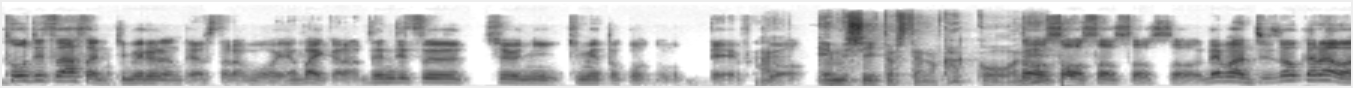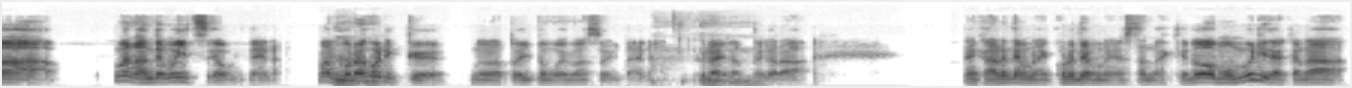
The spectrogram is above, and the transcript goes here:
当日朝に決めるなんてやってたらもうやばいから、前日中に決めとこうと思って、服を。はい MC としての格好をね。そうそうそうそうそう。で、まあ、地蔵からは、まあ、何でもいいっすよ、みたいな。まあ、うんボラホリックのだといいと思います、みたいなぐらいだったから、なんかあれでもない、これでもないやってたんだけど、もう無理だから、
